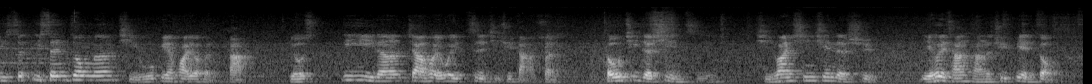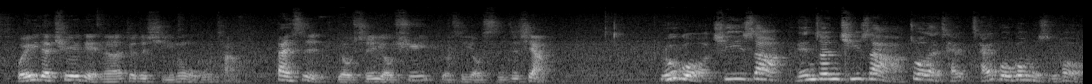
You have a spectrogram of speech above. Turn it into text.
一生一生中呢，起伏变化又很大，有利益呢，较会为自己去打算，投机的性质，喜欢新鲜的事，也会常常的去变动，唯一的缺点呢，就是喜怒无常，但是有时有虚，有时有实之相。如果七煞廉贞七煞坐在财财帛宫的时候，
